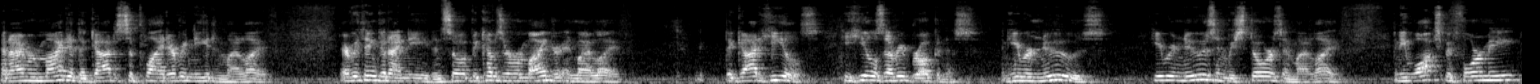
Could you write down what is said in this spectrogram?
And I'm reminded that God has supplied every need in my life, everything that I need. And so it becomes a reminder in my life that God heals. He heals every brokenness. And He renews. He renews and restores in my life. And He walks before me.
